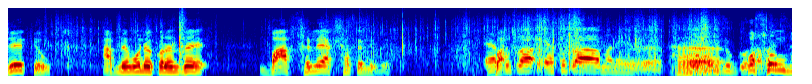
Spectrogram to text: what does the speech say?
যে কেউ আপনি মনে করেন যে বাপ ছেলে একসাথে নেবে। এতটা এতটা মানে হ্যাঁ পছন্দ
